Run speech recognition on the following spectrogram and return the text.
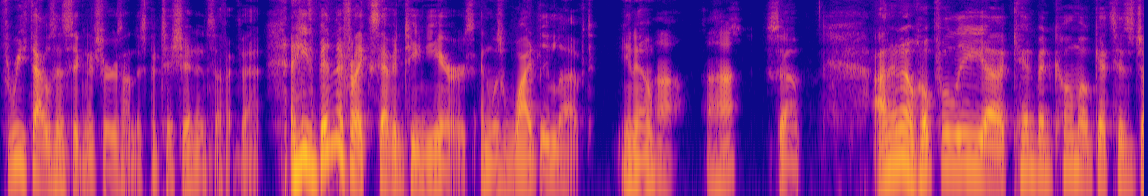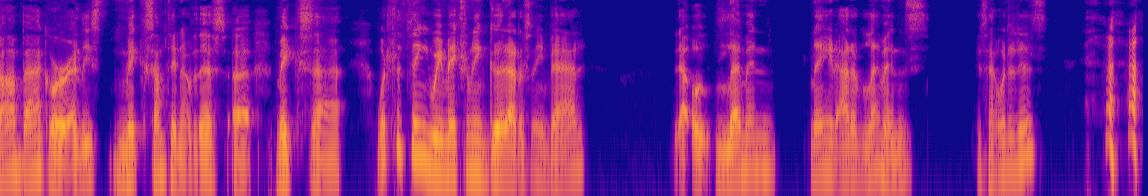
three thousand signatures on this petition and stuff like that, and he's been there for like seventeen years and was widely loved. You know, Uh huh. so I don't know. Hopefully, uh, Ken Bencomo gets his job back, or at least makes something of this. Uh, makes uh, what's the thing where you make something good out of something bad? Oh, lemonade out of lemons. Is that what it is?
